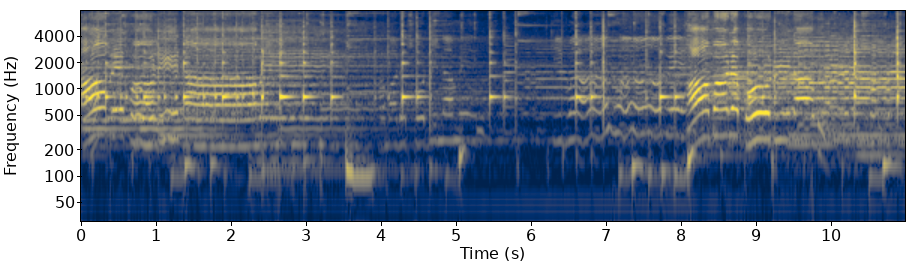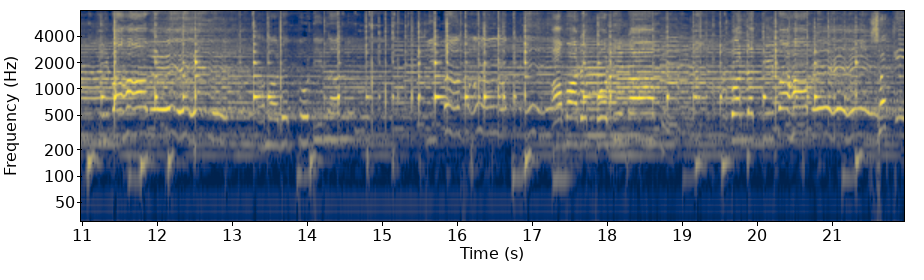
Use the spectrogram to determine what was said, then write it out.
আমার পরিণামে কি হবে? আমার পরিণাম আমার পরিণামে কি বা হবে? আমার পরিণাম বল কীভাবে সখী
